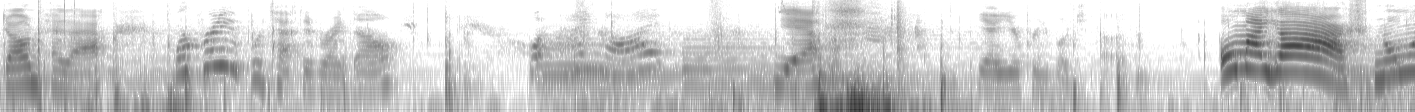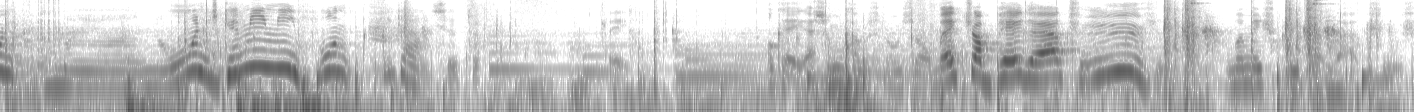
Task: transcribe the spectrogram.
stone pickaxe. We're pretty protected right now. But I'm not. Yeah. Yeah, you're pretty much. Uh, Oh my gosh! No one, man, no one's giving me full pickaxes. Wait. Okay, guys, some cobblestone. So make some pickaxes. I'm gonna make some pickaxes.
